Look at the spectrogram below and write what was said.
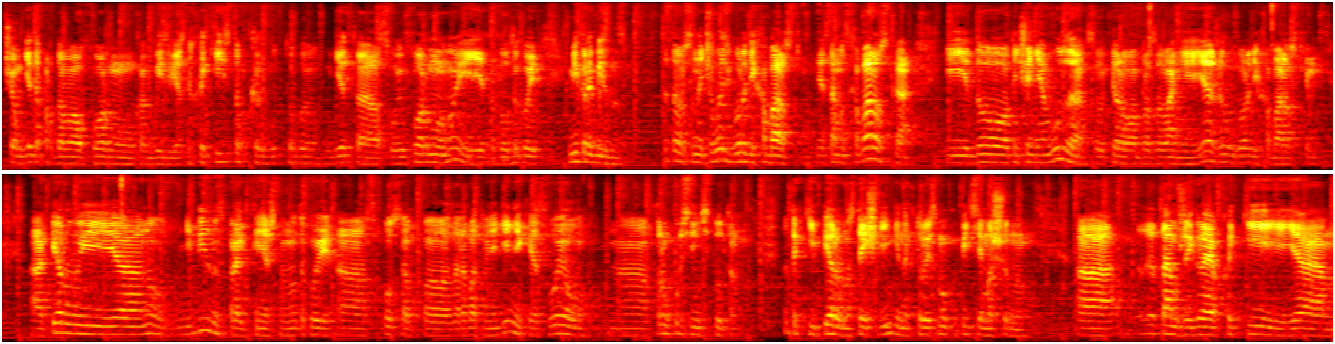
Причем где-то продавал форму как бы известных хоккеистов, как будто бы, где-то свою форму. Ну и это был такой микробизнес. С этого все началось в городе Хабаровске. Я сам из Хабаровска, и до окончания вуза, своего первого образования, я жил в городе Хабаровске. А первый, э, ну, не бизнес-проект, конечно, но такой э, способ э, зарабатывания денег я освоил на втором курсе института. Ну, такие первые настоящие деньги, на которые я смог купить себе машину. А, там же, играя в хоккей, я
